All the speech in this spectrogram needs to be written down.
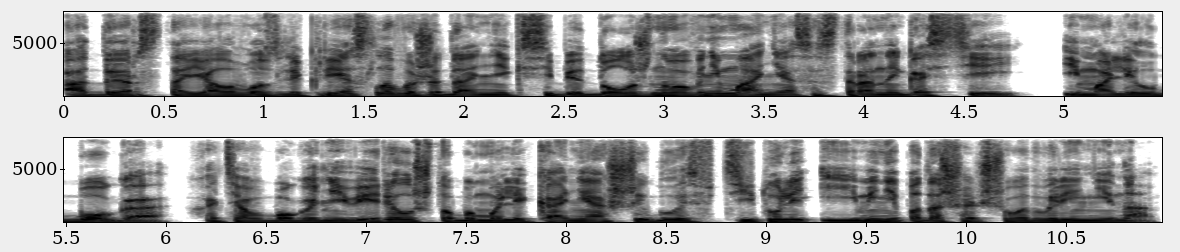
Адер стоял возле кресла в ожидании к себе должного внимания со стороны гостей и молил Бога, хотя в Бога не верил, чтобы Малика не ошиблась в титуле и имени подошедшего дворянина.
